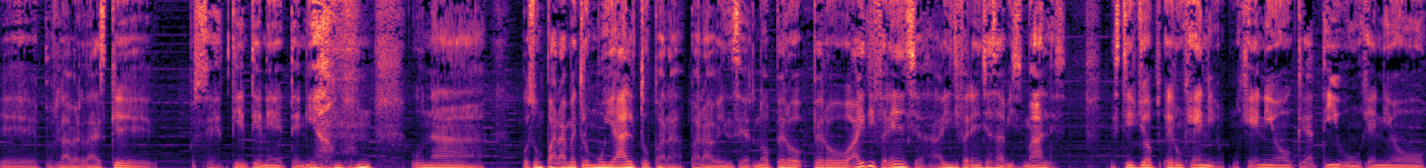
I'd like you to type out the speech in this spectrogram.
eh, pues la verdad es que pues, eh, tiene, tenía un, una, pues un parámetro muy alto para, para vencer, ¿no? Pero, pero hay diferencias, hay diferencias abismales. Steve Jobs era un genio, un genio creativo, un genio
